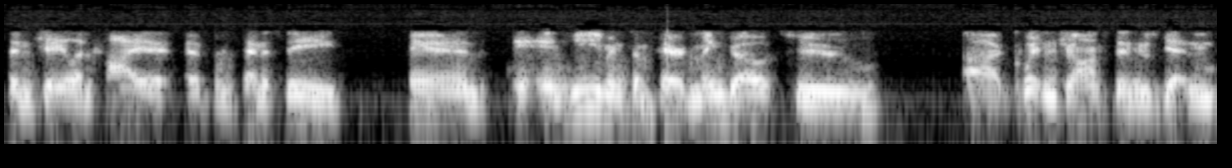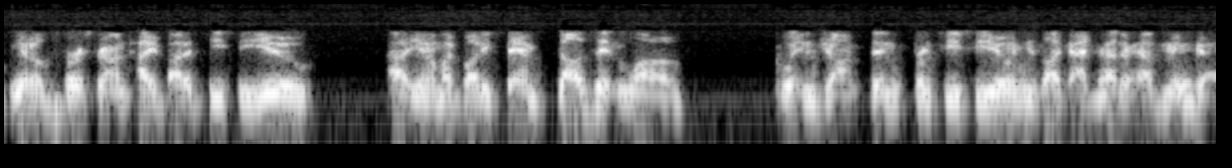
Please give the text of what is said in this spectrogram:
than Jalin Hyatt from Tennessee." and and he even compared Mingo to uh, Quentin Johnston, who's getting you know the first round hype out of TCU. Uh, you know, my buddy Sam doesn't love Quentin Johnston from TCU, and he's like, I'd rather have Mingo,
